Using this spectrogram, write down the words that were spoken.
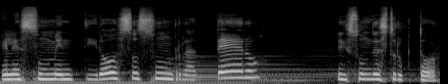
Él es un mentiroso, es un ratero, es un destructor.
